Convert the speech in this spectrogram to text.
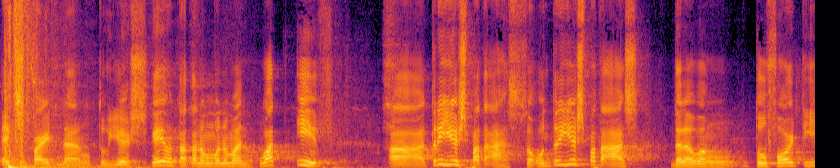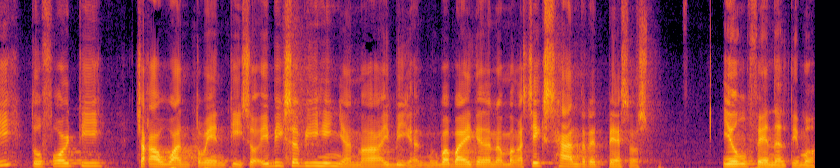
expired ng 2 years. Ngayon, tatanong mo naman, what if 3 years pataas? So, kung 3 years pataas, dalawang 240, 240, tsaka 120. So, ibig sabihin yan, mga kaibigan, magbabayad ka na ng mga 600 pesos yung penalty mo.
